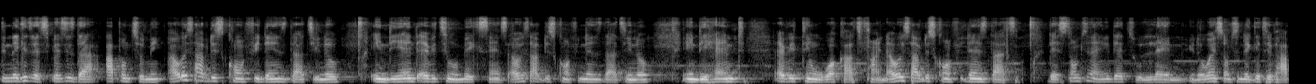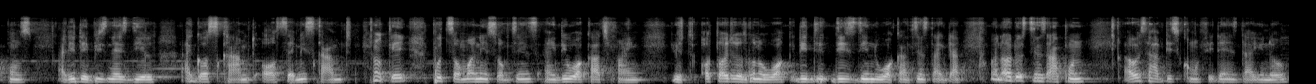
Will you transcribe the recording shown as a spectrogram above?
the negative experiences that happen to me, I always have this confidence that you know, in the end, everything will make sense. I always have this confidence that you know, in the end, everything will work out fine. I always have this confidence that there's something I needed to learn. You know, when something negative happens, I did a business deal, I got scammed or semi-scammed. Okay, put some money in some things and it didn't work out fine. You thought it was going to work, this didn't work, and things like that. When all those things happen, I always have this confidence that you know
